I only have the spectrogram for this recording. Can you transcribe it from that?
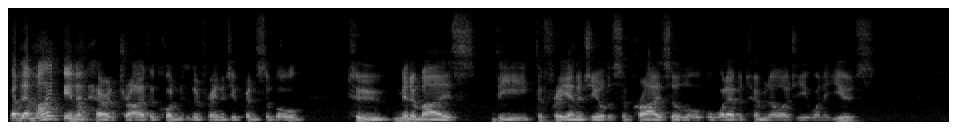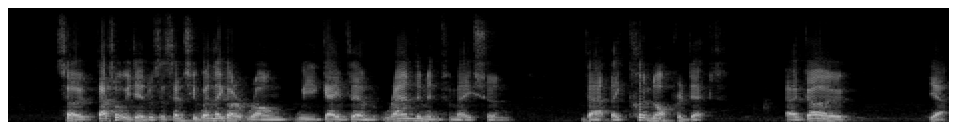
But there might be an inherent drive, according to the free energy principle, to minimize the, the free energy or the surprisal or, or whatever terminology you want to use. So that's what we did was essentially when they got it wrong, we gave them random information that they could not predict. Go, yeah,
